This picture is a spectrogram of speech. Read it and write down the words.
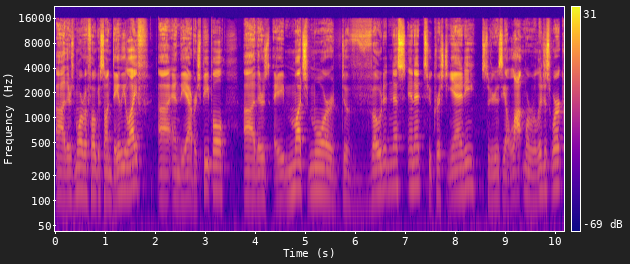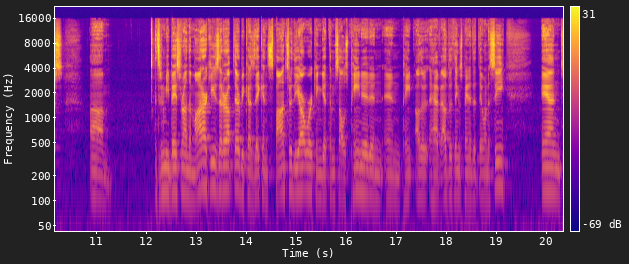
uh, there's more of a focus on daily life uh, and the average people. Uh, there's a much more devotedness in it to Christianity, so you're going to see a lot more religious works. Um, it's going to be based around the monarchies that are up there because they can sponsor the artwork and get themselves painted and, and paint other have other things painted that they want to see. And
